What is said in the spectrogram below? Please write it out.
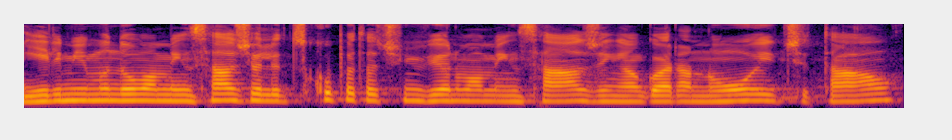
E ele me mandou uma mensagem, olha, desculpa estar te enviando uma mensagem agora à noite e tal,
